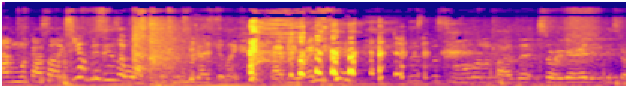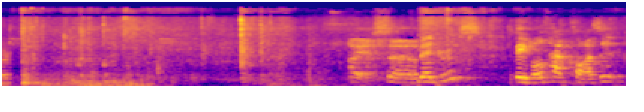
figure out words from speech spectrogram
have them look outside, like, see how busy is that wall? As as you guys get like that view right there. this is the small little closet storage area that you can store. Oh yeah, so bedrooms. They both have closet.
